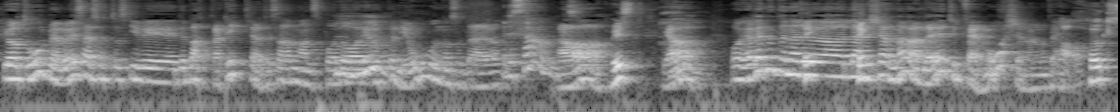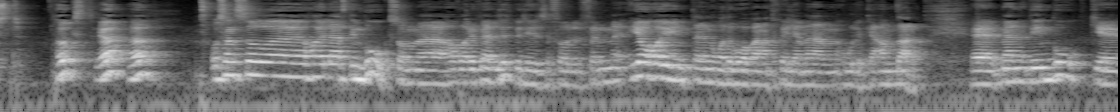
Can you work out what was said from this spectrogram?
jag och Torbjörn, vi har ju så här suttit och skrivit debattartiklar tillsammans på Dagen Opinion och sånt där. Är det sant? Ja, Visst? ja. Och jag vet inte när du Tänk- har lärt tänk- känna varandra. Det är typ fem år sedan eller någonting. Ja, högst. Högst, ja. ja. Och sen så eh, har jag läst din bok som eh, har varit väldigt betydelsefull för mig. Jag har ju inte nådegåvan att skilja mellan olika andar. Eh, men din bok eh,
